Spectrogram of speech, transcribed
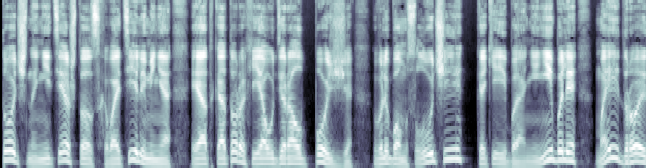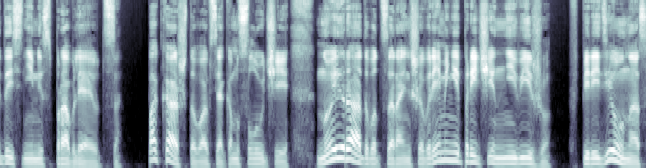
Точно не те, что схватили меня и от которых я удирал позже. В любом случае, какие бы они ни были, мои дроиды с ними справляются. Пока что, во всяком случае. Но и радоваться раньше времени причин не вижу. Впереди у нас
